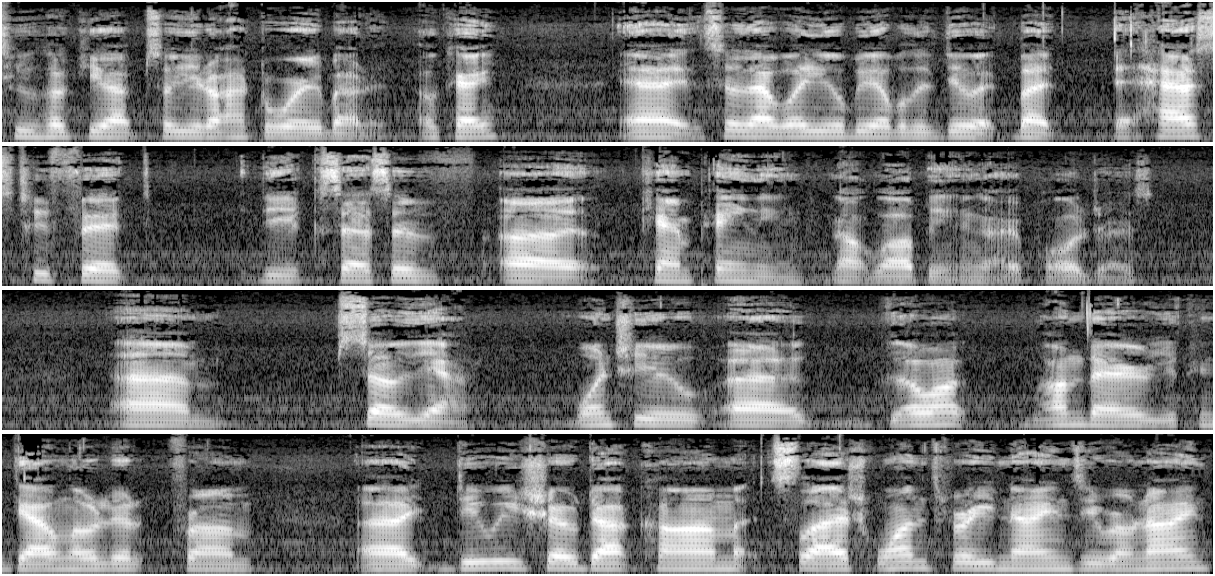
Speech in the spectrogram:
to hook you up so you don't have to worry about it, okay? Uh, so that way you'll be able to do it. But it has to fit the excessive uh, campaigning, not lobbying. I apologize. Um, so yeah, once you uh, go on, on there, you can download it from uh, deweyshow.com slash 13909.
